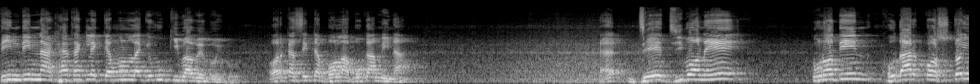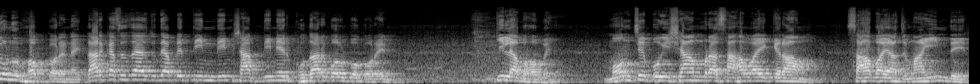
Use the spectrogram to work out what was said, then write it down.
তিন দিন না খায় থাকলে কেমন লাগে ও কীভাবে বইব? ওর কাছে এটা বলা বোকামি না। যে জীবনে কোনোদিন ক্ষুধার কষ্টই অনুভব করে নাই, তার কাছে যায় যদি আপনি তিন দিন, সাত দিনের ক্ষুধার গল্প করেন, কি লাভ হবে? মঞ্চে বৈশা আমরা সাহাবাই কেরাম সাহাবাই আজ আজমাইনদের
